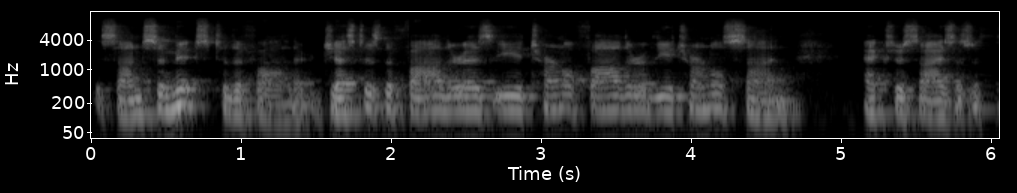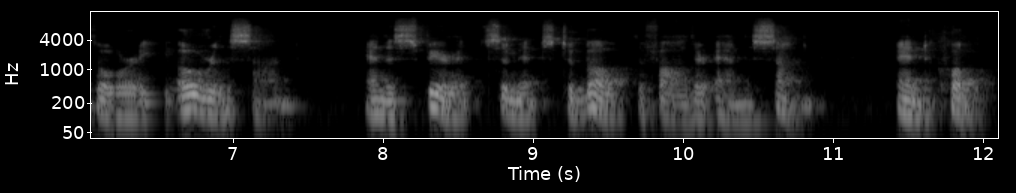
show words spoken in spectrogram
The Son submits to the Father, just as the Father, as the eternal Father of the eternal Son, exercises authority over the Son and the Spirit submits to both the Father and the Son. End quote.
